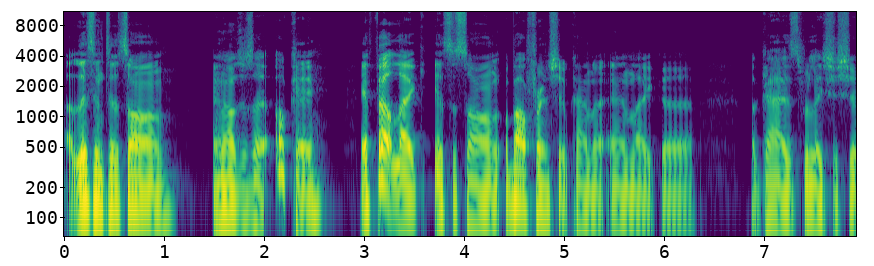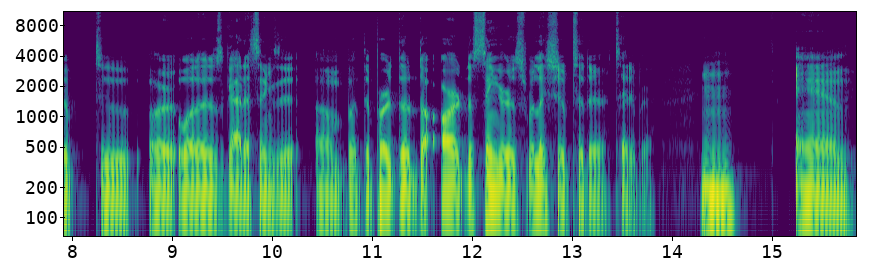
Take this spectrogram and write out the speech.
I listened to the song and I was just like, okay. It felt like it's a song about friendship, kind of, and like uh, a guy's relationship to, or well, there's a guy that sings it, um, but the per the, the art, the singer's relationship to their teddy bear, and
